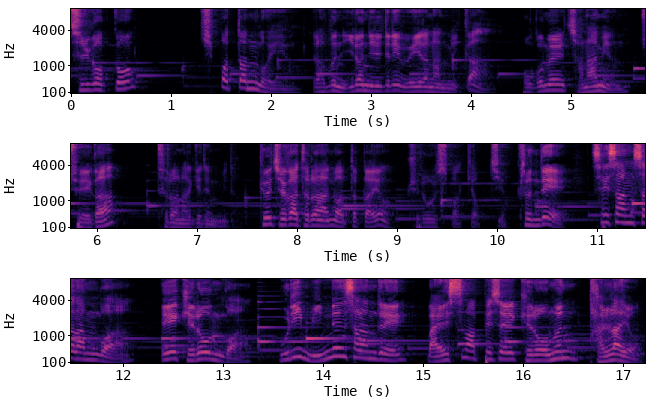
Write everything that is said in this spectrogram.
즐겁고 기뻤던 거예요. 여러분, 이런 일들이 왜 일어납니까? 복음을 전하면 죄가 드러나게 됩니다. 그 죄가 드러나면 어떨까요? 괴로울 수밖에 없지요. 그런데 세상 사람과의 괴로움과 우리 믿는 사람들의 말씀 앞에서의 괴로움은 달라요.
